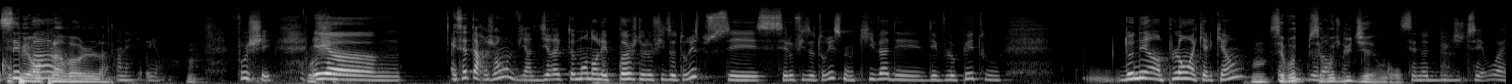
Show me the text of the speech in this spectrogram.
Coupé en plein vol. On est hum. fauché. Et, euh, et, cet argent vient directement dans les poches de l'Office de tourisme. C'est l'Office de tourisme qui va développer tout, donner un plan à quelqu'un. Mmh. C'est votre, votre, budget en gros. C'est notre budget. Ouais,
